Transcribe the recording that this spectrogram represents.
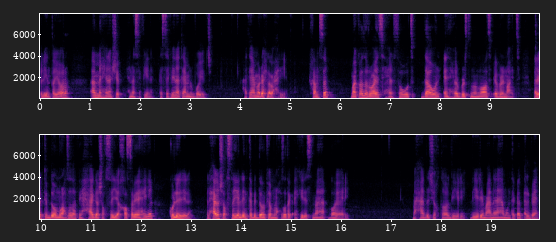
plane طيارة. أما هنا ship هنا سفينة. فالسفينة هتعمل voyage هتعمل رحلة بحرية. خمسة My cousin writes her thoughts down in her personal notes every night. قريبتي بتدون ملاحظاتها في حاجة شخصية خاصة بيها هي كل ليلة. الحاجة الشخصية اللي انت بتدون فيها ملاحظاتك أكيد اسمها diary محدش يختار dairy dairy معناها منتجات ألبان.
